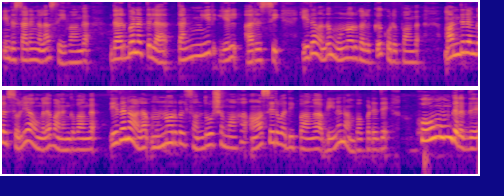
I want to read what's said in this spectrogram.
இந்த சடங்கெல்லாம் செய்வாங்க. தர்ப்பணத்தில் தண்ணீர் எல் அரிசி இதை வந்து முன்னோர்களுக்கு கொடுப்பாங்க. மந்திரங்கள் சொல்லி அவங்கள வணங்குவாங்க. இதனால் முன்னோர்கள் சந்தோஷமாக ஆசிர்வதிப்பாங்க அப்படின்னு நம்பப்படுது. ஹோமங்கிறது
